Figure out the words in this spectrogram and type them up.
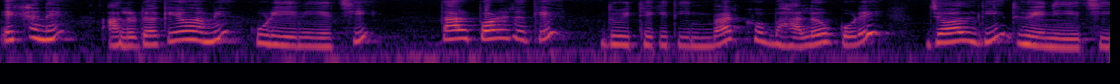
এখানে আলুটাকেও আমি কুড়িয়ে নিয়েছি। তারপর এটাকে দুই থেকে তিনবার খুব ভালো করে জল দিয়ে ধুয়ে নিয়েছি।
